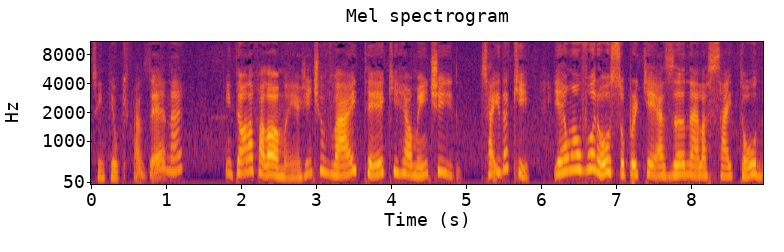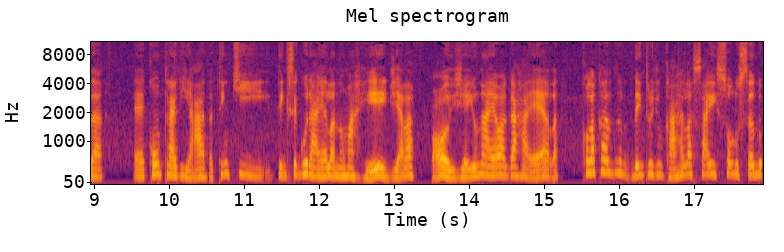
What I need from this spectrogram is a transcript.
sem ter o que fazer, né? Então ela fala: Ó, mãe, a gente vai ter que realmente sair daqui. E é um alvoroço, porque a Zana ela sai toda é, contrariada, tem que, tem que segurar ela numa rede, ela foge, aí o Nael agarra ela, coloca ela dentro de um carro, ela sai soluçando.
